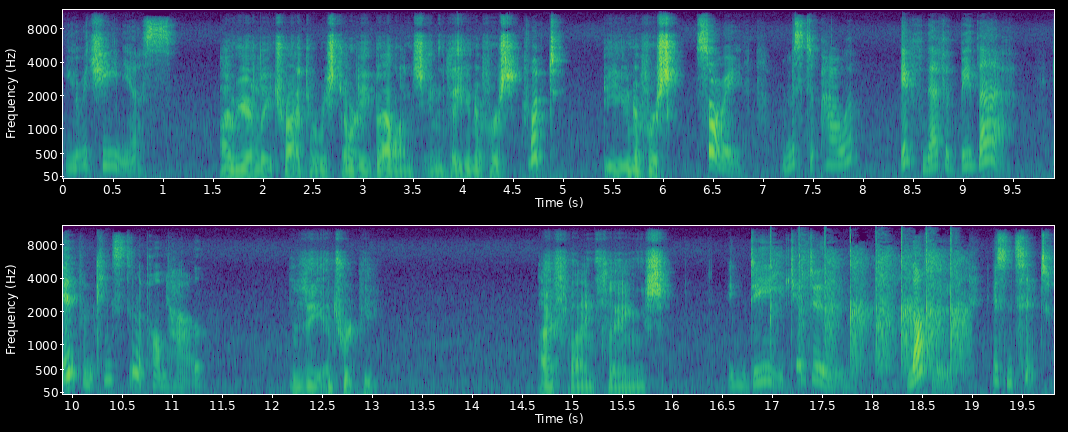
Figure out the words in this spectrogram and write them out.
You're a genius. I merely tried to restore the balance in the universe. What? The universe. Sorry, Mr. Power. If never be there. In from Kingston upon Hull. The entropy. I find things. Indeed you do. Lovely, isn't it?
